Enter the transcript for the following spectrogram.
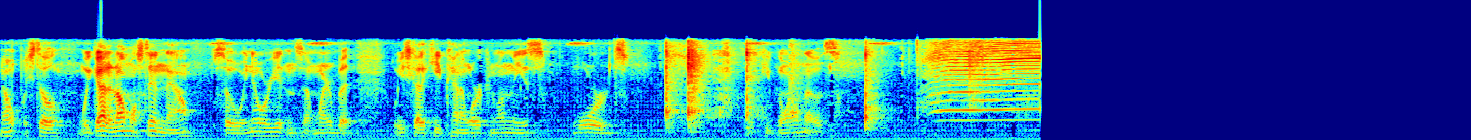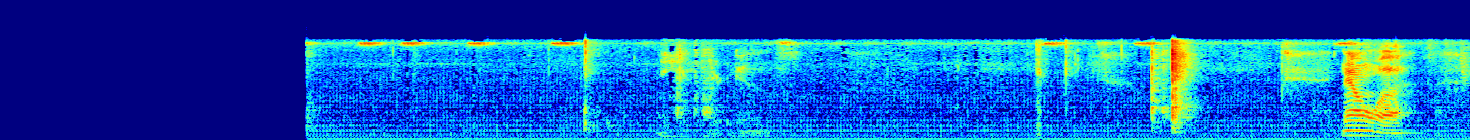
Nope, we still, we got it almost in now, so we know we're getting somewhere, but we just got to keep kind of working on these wards. Keep going on those. Now, uh,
